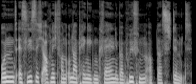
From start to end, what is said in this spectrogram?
und es ließ sich auch nicht von unabhängigen Quellen überprüfen, ob das stimmt.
